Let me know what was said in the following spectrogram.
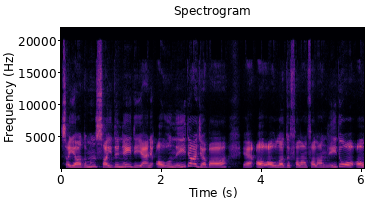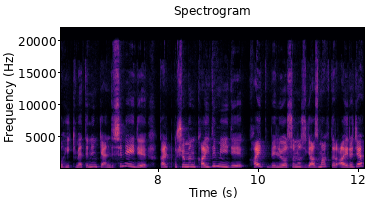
sayyadımın saydı neydi? Yani avı neydi acaba? Yani av avladı falan falan neydi o av hikmetinin kendisi neydi? Kalp kuşumun kaydı mıydı? Kayıt biliyorsunuz yazmaktır. Ayrıca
